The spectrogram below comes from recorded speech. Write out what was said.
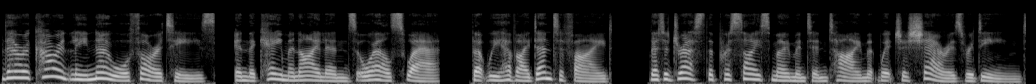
There are currently no authorities, in the Cayman Islands or elsewhere, that we have identified, that address the precise moment in time at which a share is redeemed.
